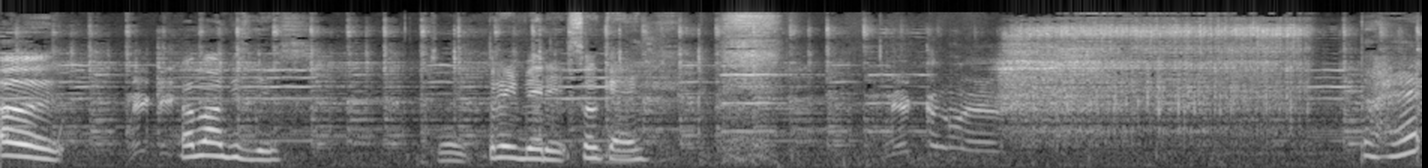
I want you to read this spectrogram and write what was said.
uh, how long is this? It's like Three minutes. Okay. Nicholas. The heck?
